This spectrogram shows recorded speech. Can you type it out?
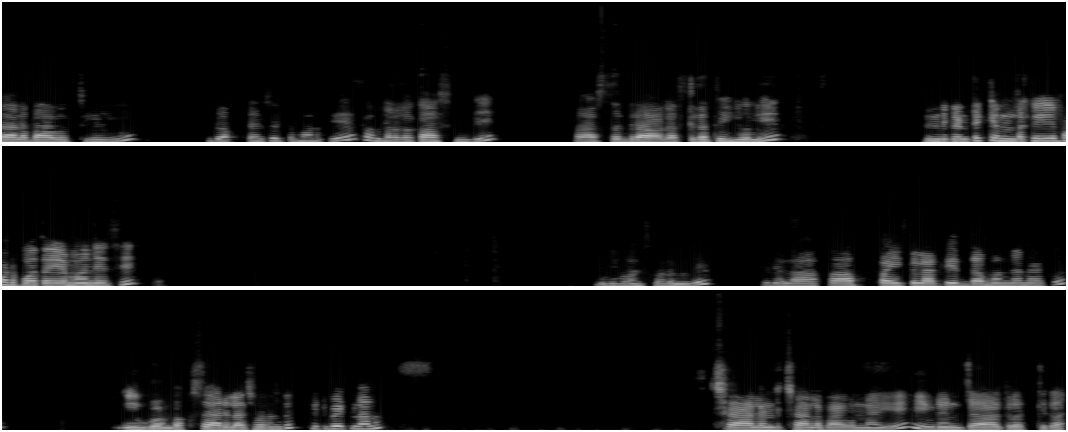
చాలా బాగా వచ్చినాయి. ఇది చెట్టు మనకి తొందరగా కాస్తుంది కాస్త జాగ్రత్తగా తీయాలి. ఎందుకంటే కిందకి పడిపోతాయేమో అనేసి. ఇదిగోండి చూడండి. ఇది ఇలా కాఫ్ పైకి ఇలా తీద్దామన్నా నాకు. ఇవ్వండి ఒకసారి ఇలా చూడండి. ఇటు పెట్టినాను. చాలా అంటే చాలా బాగున్నాయి. ఇవి నేను జాగ్రత్తగా.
